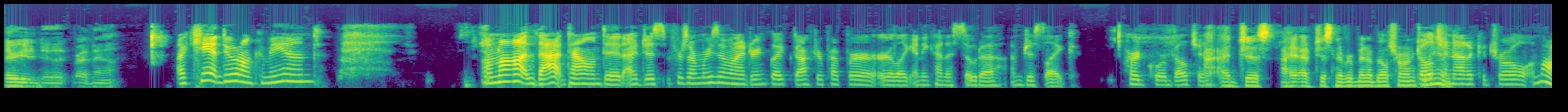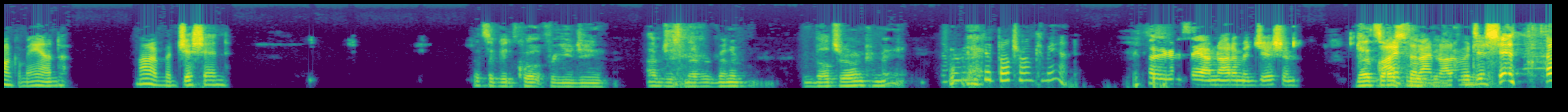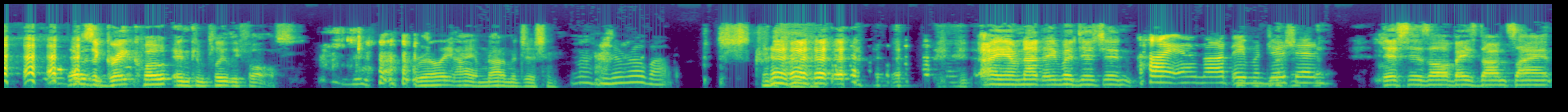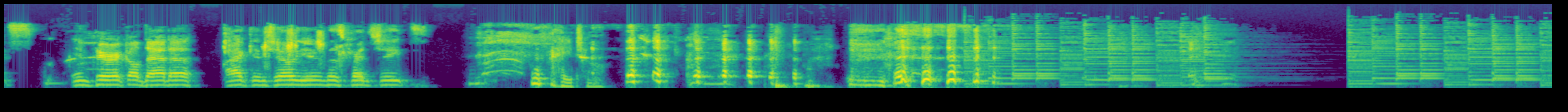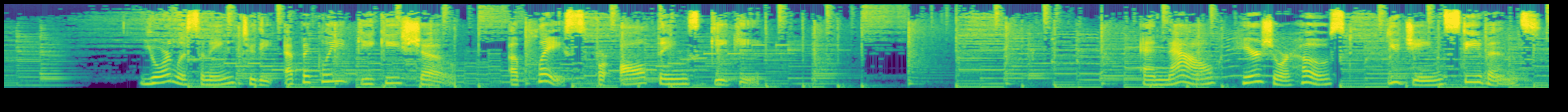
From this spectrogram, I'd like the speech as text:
Dare you to do it right now. I can't do it on command. I'm not that talented. I just, for some reason, when I drink like Dr. Pepper or like any kind of soda, I'm just like hardcore belching. I I just, I, I've just never been a belcher on belching command. out of control. I'm not on command. I'm not a magician. That's a good quote for Eugene. I've just never been a belcher on command. Never been a good belcher on command. I thought you were going to say I'm not a magician. That's I said I'm not a magician. That is a great quote and completely false. Really? I am not a magician. No, he's a robot. I am not a magician. I am not a magician. This is all based on science, empirical data. I can show you the spreadsheets. I hate you. You're listening to the Epically Geeky Show, a place for all things geeky. And now, here's your host, Eugene Stevens.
